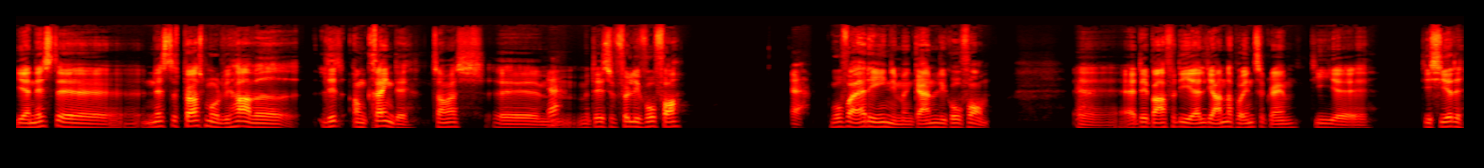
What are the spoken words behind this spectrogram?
Ja, næste, næste spørgsmål, vi har været lidt omkring det, Thomas. Øh, ja. Men det er selvfølgelig, hvorfor? Hvorfor er det egentlig, man gerne vil i god form? Ja. Øh, er det bare fordi alle de andre på Instagram, de, øh, de siger det?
